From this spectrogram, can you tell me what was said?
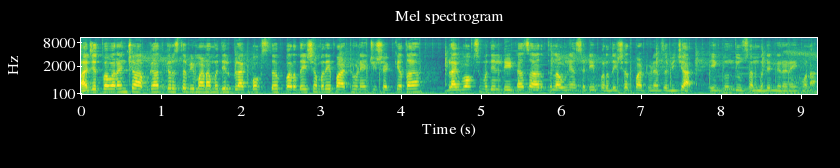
अजित पवारांच्या अपघातग्रस्त विमानामधील ब्लॅक बॉक्स परदेशामध्ये पाठवण्याची शक्यता. ब्लॅक बॉक्समधील डेटाचा अर्थ लावण्यासाठी परदेशात पाठवण्याचा विचार. एक दोन दिवसांमध्ये निर्णय होणार.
